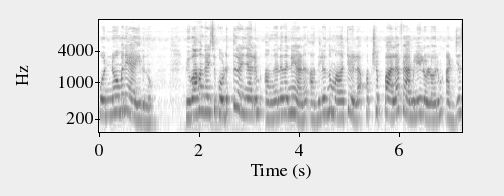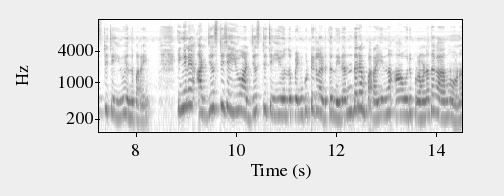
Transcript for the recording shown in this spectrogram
പൊന്നോമനയായിരുന്നു. വിവാഹം കഴിച്ച് കൊടുത്തു കഴിഞ്ഞാലും അങ്ങനെ തന്നെയാണ്. അതിലൊന്നും മാറ്റമില്ല. പക്ഷെ പല ഫാമിലിയിലുള്ളവരും അഡ്ജസ്റ്റ് ചെയ്യൂ എന്ന് പറയും. ഇങ്ങനെ അഡ്ജസ്റ്റ് ചെയ്യൂ അഡ്ജസ്റ്റ് ചെയ്യൂ എന്ന് പെൺകുട്ടികളടുത്ത് നിരന്തരം പറയുന്ന ആ ഒരു പ്രവണത കാരണമാണ്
